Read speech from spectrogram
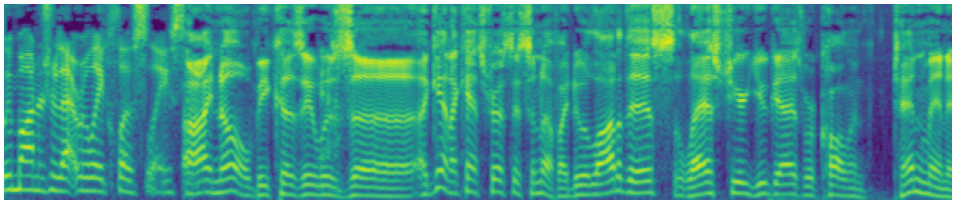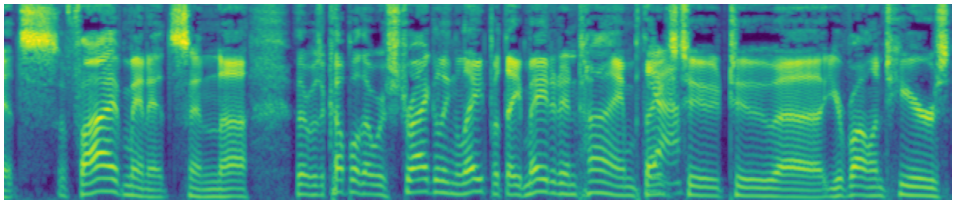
we monitor that really closely. So. I know because it was uh, again. I can't stress this enough. I do a lot of this. Last year, you guys were calling ten minutes, five minutes, and uh, there was a couple that were straggling late, but they made it in time thanks Yeah. to to uh, your volunteers.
